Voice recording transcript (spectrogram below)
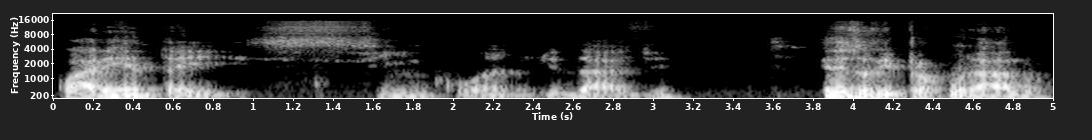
45 anos de idade, eu resolvi procurá-lo.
